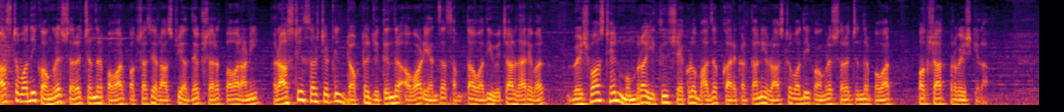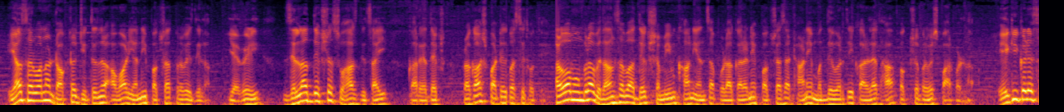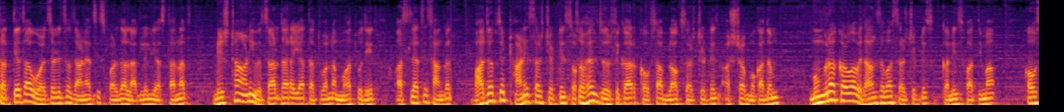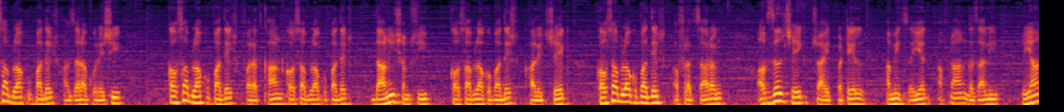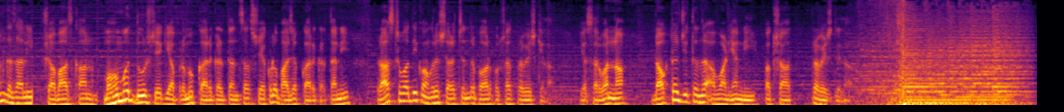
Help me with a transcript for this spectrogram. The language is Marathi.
राष्ट्रवादी काँग्रेस शरदचंद्र पवार पक्षाचे राष्ट्रीय अध्यक्ष शरद पवार आणि राष्ट्रीय सरचिटणीस डॉक्टर जितेंद्र आव्हाड यांचा समतावादी विचारधारेवर विश्वास ठेवून मुंब्रा येथील शेकडो भाजप कार्यकर्त्यांनी राष्ट्रवादी काँग्रेस शरदचंद्र पवार पक्षात प्रवेश केला. या सर्वांना डॉक्टर जितेंद्र आव्हाड यांनी पक्षात प्रवेश दिला. यावेळी जिल्हाध्यक्ष सुहास देसाई कार्याध्यक्ष प्रकाश पाटील उपस्थित होते. कळवा मुंब्रा विधानसभा अध्यक्ष शमीम खान यांचा पुढाकाराने पक्षाच्या ठाणे मध्यवर्ती कार्यालयात हा पक्षप्रवेश पार पडला. एकीकडे सत्तेचा वळचणीचा जाण्याची स्पर्धा लागलेली असतानाच निष्ठा आणि विचारधारा या तत्वांना महत्त्व देत असल्याचे सांगत भाजपचे ठाणे सरचिटणीस सोहेल जुल्फिकार कौसा ब्लॉक सरचिटणीस अशरफ मुकादम मुंब्रा कळवा विधानसभा सरचिटणीस कनीज फातिमा कौसा ब्लॉक उपाध्यक्ष हजारा कुरेशी कौसा ब्लॉक उपाध्यक्ष फरद खान कौसा ब्लॉक उपाध्यक्ष दानी शमशी कौसा ब्लॉक उपाध्यक्ष खालिद शेख कौसा ब्लॉक उपाध्यक्ष अफरत सारंग अफजल शेख शाहिद पटेल हमीद सय्यद अफनान गजाली रियान गजाली शहबाज खान मोहम्मद दूर शेख या प्रमुख कार्यकर्त्यांचा शेकडो भाजप कार्यकर्त्यांनी राष्ट्रवादी काँग्रेस शरदचंद्र पवार पक्षात प्रवेश केला. या सर्वांना डॉक्टर जितेंद्र आव्हाड यांनी पक्षात प्रवेश दिला.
